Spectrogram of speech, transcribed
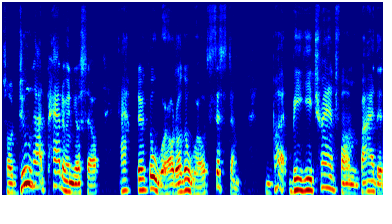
so do not pattern yourself after the world or the world system, but be ye transformed by the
